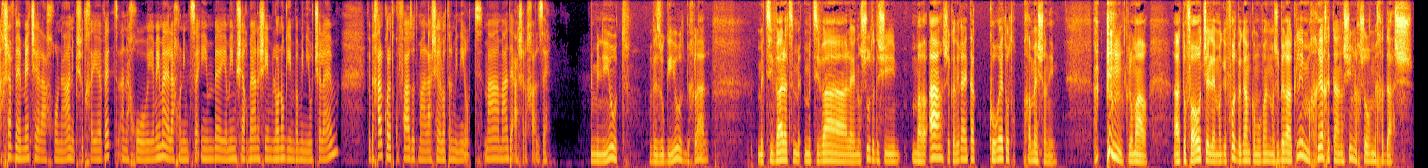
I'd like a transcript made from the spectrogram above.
עכשיו באמת שאלה אחרונה, אני פשוט חייבת. אנחנו, בימים האלה אנחנו נמצאים בימים שהרבה אנשים לא נוגעים במיניות שלהם. ובכלל כל התקופה הזאת מעלה שאלות על מיניות. מה, מה הדעה שלך על זה? מיניות וזוגיות בכלל מציבה, לעצמ... מציבה לאנושות איזושהי מראה שכנראה הייתה קורית עוד חמש שנים. כלומר, התופעות של מגפות וגם כמובן משבר האקלים מכריח את האנשים לחשוב מחדש.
